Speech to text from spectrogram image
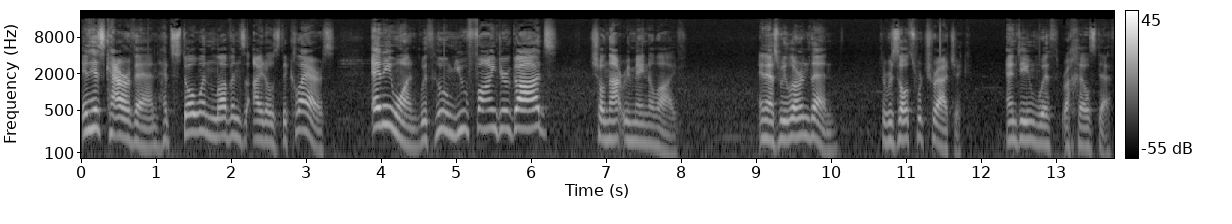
in his caravan had stolen Lavan's idols, declares, Anyone with whom you find your gods shall not remain alive. And as we learned then, the results were tragic, ending with Rachel's death.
